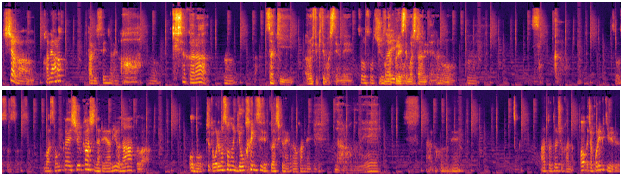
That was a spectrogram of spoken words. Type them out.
記者がうん金払ったりしてんじゃないかああ、記者から、な。うん。うん、さっきあの人来てましたよね。そうそう、取材プレイしてましたみたいなのを。うん。うん。そうそうそうそう。まあ、そんくらい週刊誌ならやるよなとは思う。ちょっと俺もその業界について詳しくないからわかんないけど。なるほどね。なるほどね。あとどうしようかな。あ、じゃあこれ見てみる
